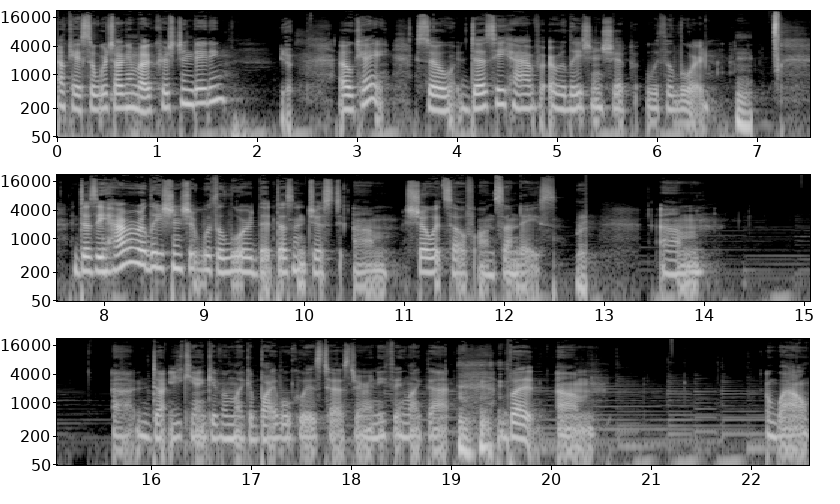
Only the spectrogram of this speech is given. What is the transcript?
Okay, so we're talking about Christian dating? Yeah. Okay, so does he have a relationship with the Lord? Does he have a relationship with the Lord that doesn't just um, show itself on Sundays? Right. Um, uh, you can't give him like a Bible quiz test or anything like that. but um, wow,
